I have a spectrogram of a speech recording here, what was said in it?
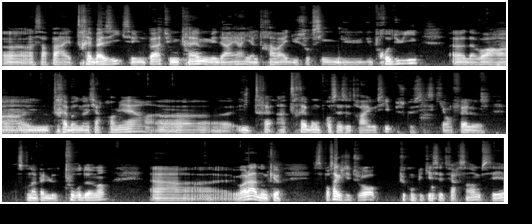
euh, ça paraît très basique, c'est une pâte, une crème, mais derrière il y a le travail du sourcing du, du produit, euh, d'avoir une très bonne matière première, euh, une très, un très bon process de travail aussi, puisque c'est ce qui en fait le, ce qu'on appelle le tour de main. Euh, voilà, donc euh, c'est pour ça que je dis toujours plus compliqué c'est de faire simple, c'est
